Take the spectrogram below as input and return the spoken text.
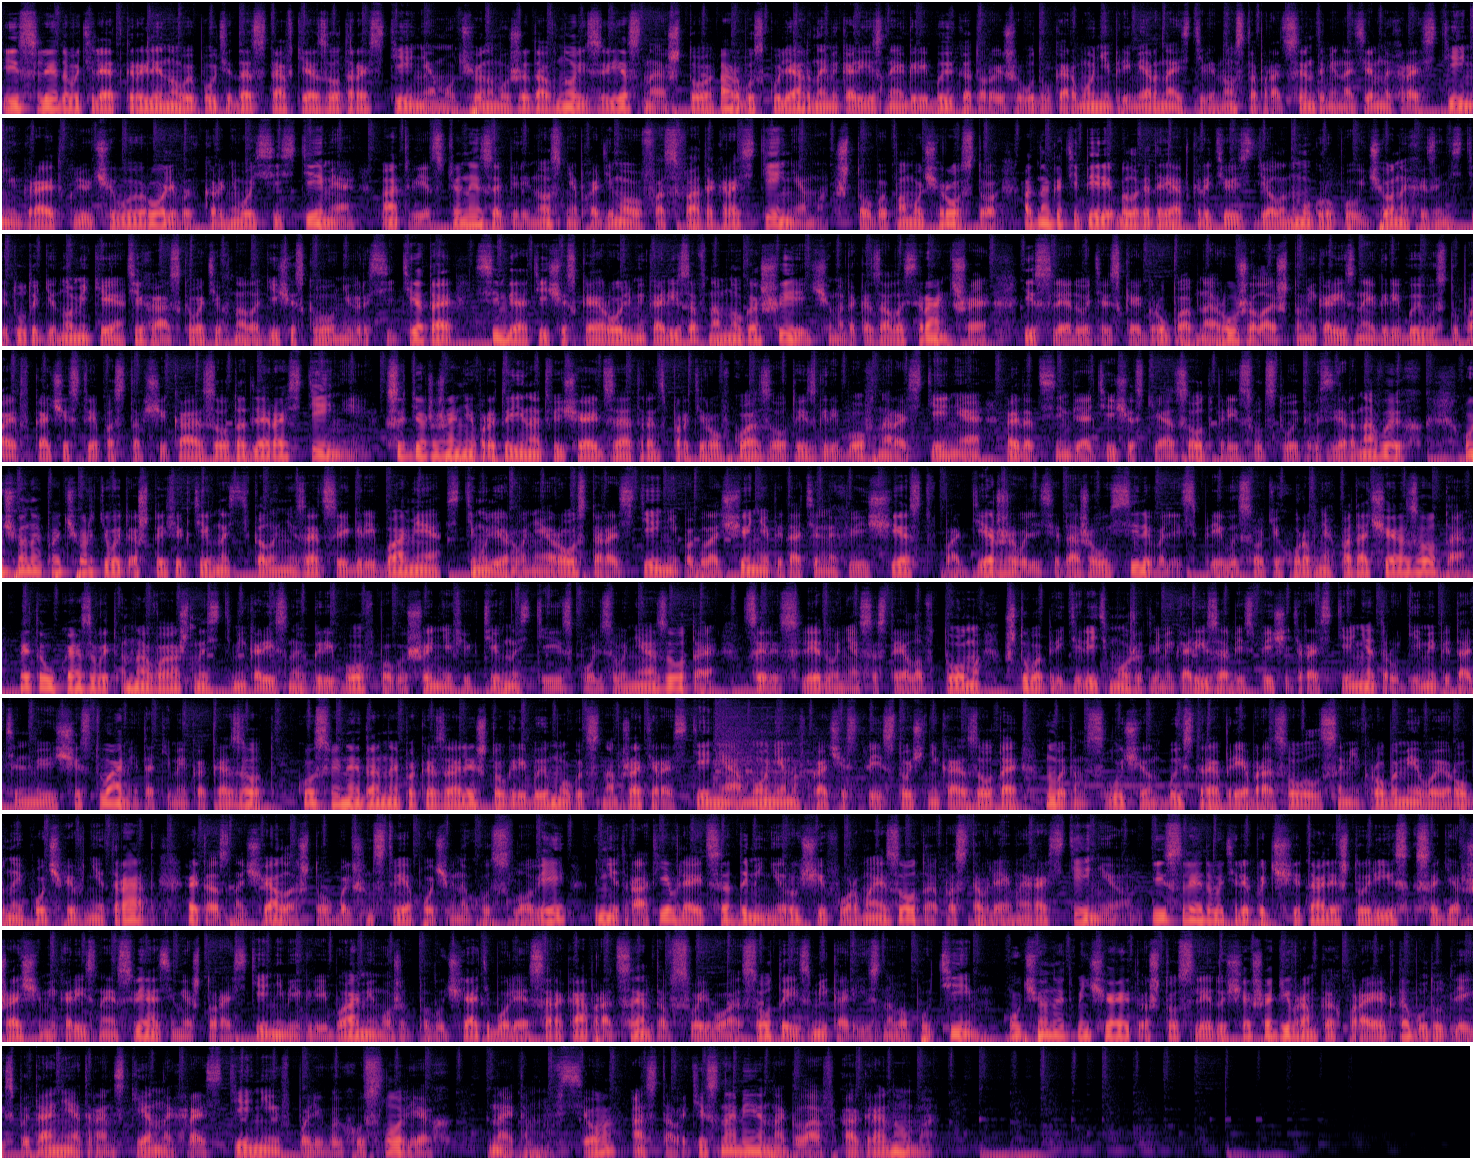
Исследователи открыли новый путь доставки азота растениям. Ученым уже давно известно, что арбускулярные микоризные грибы, которые живут в гармонии примерно с 90% наземных растений, играют ключевую роль в их корневой системе, ответственны за перенос необходимого фосфата к растениям, чтобы помочь росту. Однако теперь, благодаря открытию, сделанному группой ученых из Института геномики Техасского технологического университета, симбиотическая роль микоризов намного шире, чем это казалось раньше. И Исследовательская группа обнаружила, что микоризные грибы выступают в качестве поставщика азота для растений. Содержание протеина отвечает за транспортировку азота из грибов на растения. Этот симбиотический азот присутствует в зерновых. Ученые подчеркивают, что эффективность колонизации грибами, стимулирование роста растений, поглощение питательных веществ поддерживались и даже усиливались при высоких уровнях подачи азота. Это указывает на важность микоризных грибов, повышение эффективности использования использования азота. Цель исследования состояла в том, чтобы определить, может ли микориза обеспечить растения другими питательными веществами, такими как азот. Косвенные данные показали, что грибы могут снабжать растения аммонием в качестве источника азота, но в этом случае он быстро преобразовывался микробами в аэробной почве в нитрат. Это означало, что в большинстве почвенных условий нитрат является доминирующей формой азота, поставляемой растению. Исследователи подсчитали, что рис, содержащий микоризные связи между растениями и грибами может получать более 40% своего азота из микоризного пути. Ученые отмечают, что следующие шаги в рамках проекта будут для испытания трансгенных растений в полевых условиях. На этом все. Оставайтесь с нами на глав агронома.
